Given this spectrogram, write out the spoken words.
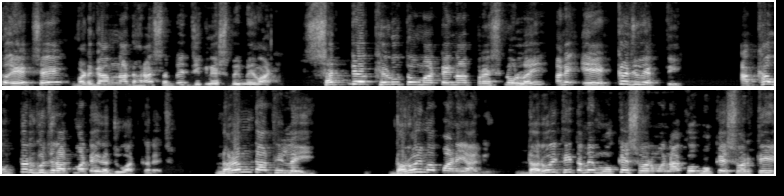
તો એ છે વડગામના ધારાસભ્ય જિગ્નેશભાઈ મેવાણી. સત્ય ખેડૂતો માટેના પ્રશ્નો લઈ અને એક જ વ્યક્તિ આખા ઉત્તર ગુજરાત માટે રજૂઆત કરે છે. નર્મદાથી લઈ ધરોઈમાં પાણી આવ્યું. ધરોઈથી તમે મોકેશ્વરમાં નાખો, મોકેશ્વરથી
